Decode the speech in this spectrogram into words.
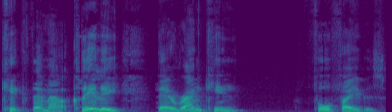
Kick them out. Clearly, they're ranking for favours.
